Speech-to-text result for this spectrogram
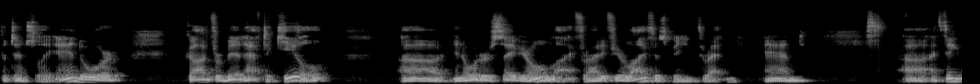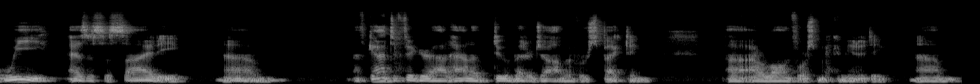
potentially and or god forbid have to kill uh, in order to save your own life right if your life is being threatened and uh, i think we as a society um, have got to figure out how to do a better job of respecting uh, our law enforcement community um,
